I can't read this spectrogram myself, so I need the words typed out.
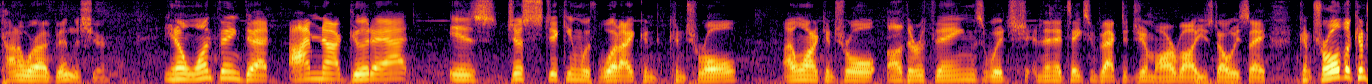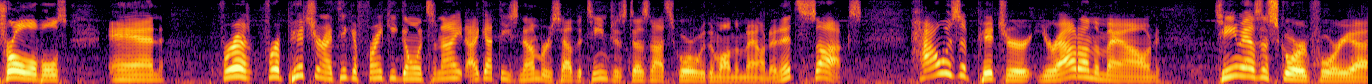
kind of where I've been this year. You know, one thing that I'm not good at is just sticking with what I can control. I want to control other things, which, and then it takes me back to Jim Harbaugh. I used to always say, control the controllables. And for a, for a pitcher, and I think of Frankie going tonight, I got these numbers how the team just does not score with him on the mound. And it sucks. How is a pitcher, you're out on the mound, team hasn't scored for you,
